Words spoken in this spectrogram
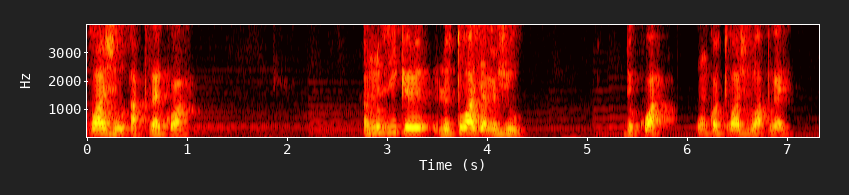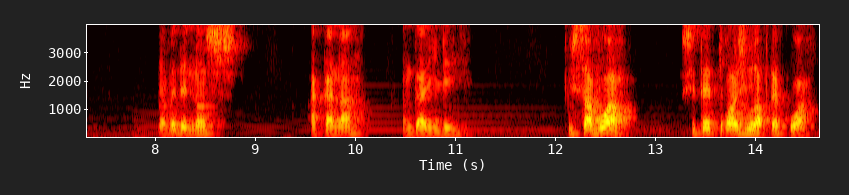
Trois jours après quoi? On nous dit que le troisième jour, de quoi? Encore trois jours après, il y avait des noces à Cana, en Galilée. Pour savoir, c'était trois jours après quoi?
